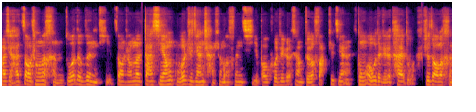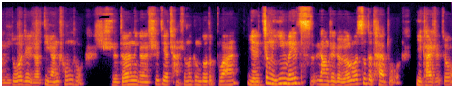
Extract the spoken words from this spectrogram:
而且还造成了很多的问题，造成了大西洋国之间产生了分歧，包括这个像德法之间、东欧的这个态度，制造了很多这个地缘冲突，使得那个世界产生了更多的不安。也正因为此，让这个俄罗斯的态度一开始就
